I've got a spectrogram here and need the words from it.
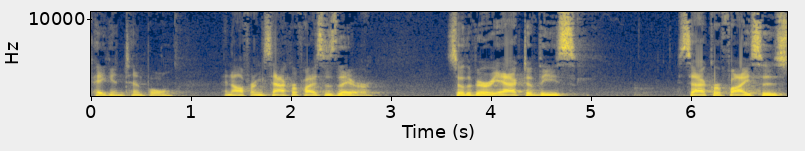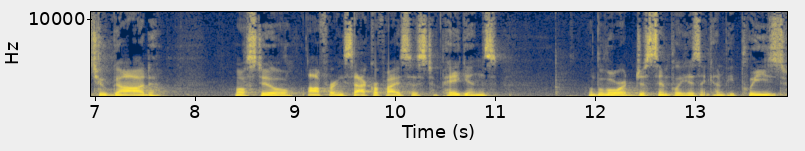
pagan temple and offering sacrifices there. So the very act of these sacrifices to God while still offering sacrifices to pagans well, the Lord just simply isn't going to be pleased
